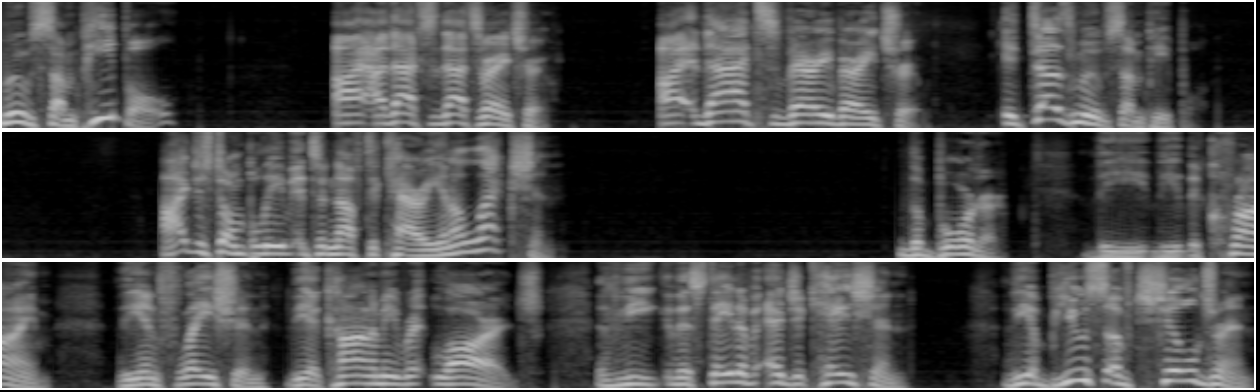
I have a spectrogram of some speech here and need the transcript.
moves some people, I, I, that's that's very true. I, that's very very true. It does move some people. I just don't believe it's enough to carry an election. The border, the the the crime, the inflation, the economy writ large, the the state of education, the abuse of children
